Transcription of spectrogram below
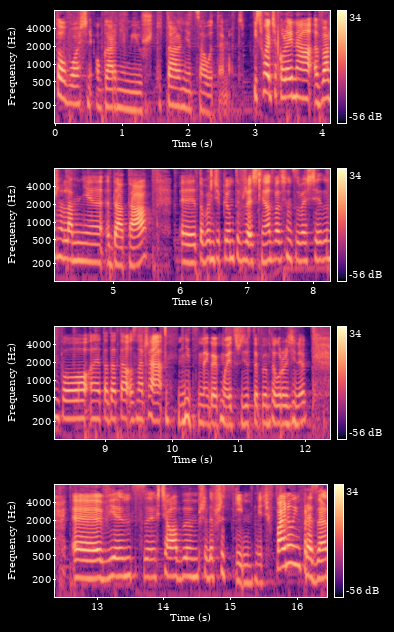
to właśnie ogarnie mi już totalnie cały temat. I słuchajcie, kolejna ważna dla mnie data e, to będzie 5 września 2021, bo e, ta data oznacza nic innego jak moje 35 urodziny. E, Więc chciałabym przede wszystkim mieć fajną imprezę.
